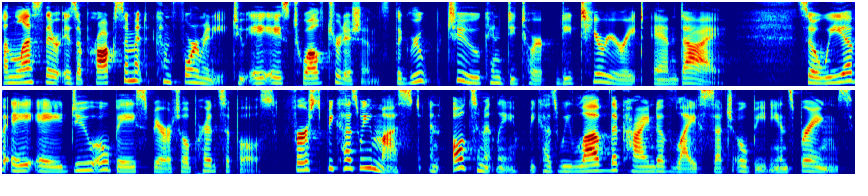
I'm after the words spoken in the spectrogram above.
Unless there is approximate conformity to AA's 12 traditions, the group too can deter- deteriorate and die. So we of AA do obey spiritual principles, first because we must, and ultimately because we love the kind of life such obedience brings.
